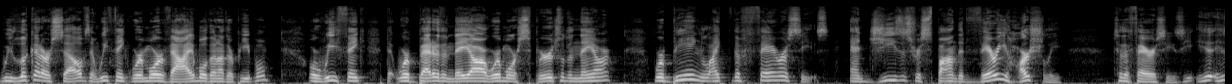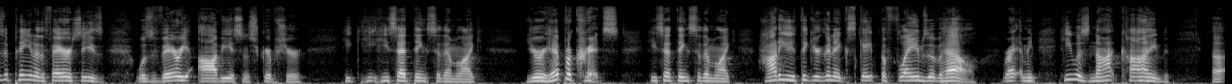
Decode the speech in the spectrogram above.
we look at ourselves and we think we're more valuable than other people, or we think that we're better than they are, we're more spiritual than they are, we're being like the Pharisees. And Jesus responded very harshly to the Pharisees. He, his opinion of the Pharisees was very obvious in Scripture. He, he, he said things to them like, You're hypocrites. He said things to them like, How do you think you're going to escape the flames of hell? Right? I mean, he was not kind uh,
